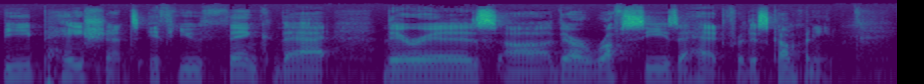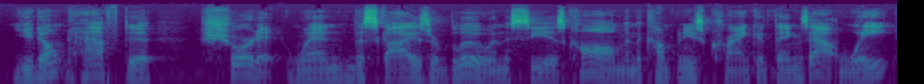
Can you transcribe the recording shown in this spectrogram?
Be patient. If you think that there is uh, there are rough seas ahead for this company, you don't have to short it when the skies are blue and the sea is calm and the company's cranking things out. Wait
